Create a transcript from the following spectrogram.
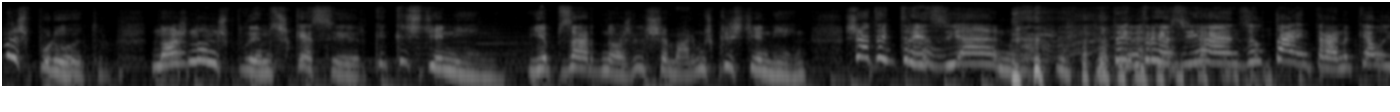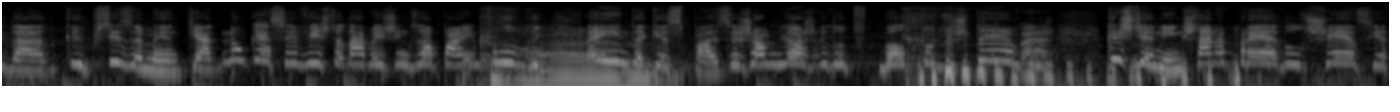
Mas por outro, nós não nos podemos esquecer que Cristianinho, e apesar de nós lhe chamarmos Cristianinho, já tem 13 anos. tem 13 anos, ele está a entrar naquela idade que precisamente, Tiago, não quer ser visto a dar beijinhos ao pai em público, ainda que esse pai seja o melhor jogador de futebol de todos os tempos. Cristianinho está na pré-adolescência,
